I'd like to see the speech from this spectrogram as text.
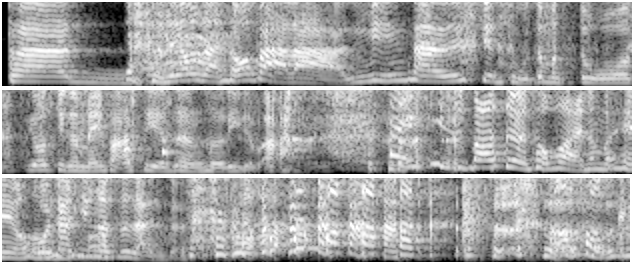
他可能有染头发啦，毕竟他的线图这么多，有几个美发师也是很合理的吧？七十八岁的头发还那么黑哦，我相信那是染的。OK，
